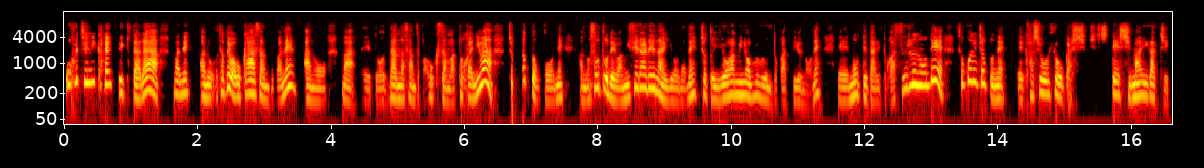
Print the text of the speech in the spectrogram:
お家に帰ってきたら、まあね、あの、例えばお母さんとかね、あの、まあ、えっ、と、旦那さんとか奥様とかには、ちょっとこうね、あの、外では見せられないようなね、ちょっと弱みの部分とかっていうのをね、えー持ってたりとかするので、そこでちょっとね、え過小評価してしまいがち。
